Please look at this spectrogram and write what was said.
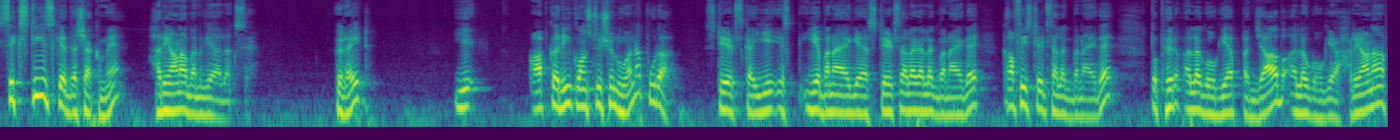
सिक्सटीज के दशक में हरियाणा बन गया अलग से। राइट ये आपका रिकॉन्स्टिट्यूशन हुआ ना पूरा स्टेट्स का, ये इस, ये बनाया गया स्टेट्स अलग अलग बनाए गए, काफ़ी स्टेट्स अलग बनाए गए तो फिर अलग हो गया पंजाब, अलग हो गया हरियाणा।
